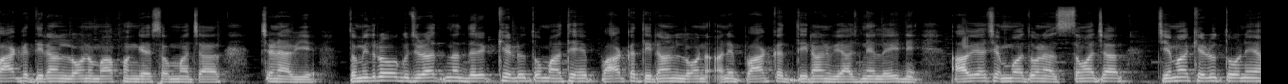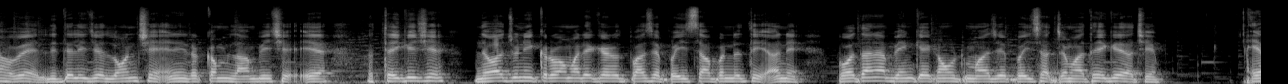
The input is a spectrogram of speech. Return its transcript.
પાક ધિરાણ લોન માફ અંગે સમાચાર જણાવીએ. તો મિત્રો ગુજરાતના દરેક ખેડૂતો માથે પાક ધિરાણ લોન અને પાક ધિરાણ વ્યાજને લઈને આવ્યા છે મહત્ત્વના સમાચાર. જેમાં ખેડૂતોને હવે લીધેલી જે લોન છે એની રકમ લાંબી છે એ થઈ ગઈ છે. નવા જૂની કરવા માટે ખેડૂત પાસે પૈસા પણ નથી અને પોતાના બેંક એકાઉન્ટમાં જે પૈસા જમા થઈ ગયા છે, એ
